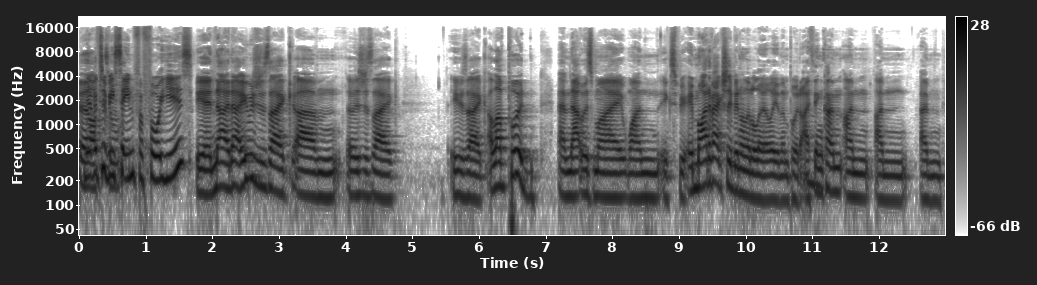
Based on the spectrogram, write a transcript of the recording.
never off to be seen for four years. Yeah, no, no. He was just like, um, it was just like, he was like, I love Pud, and that was my one experience. It might have actually been a little earlier than put. I mm. think I'm, I'm, I'm, I'm. I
